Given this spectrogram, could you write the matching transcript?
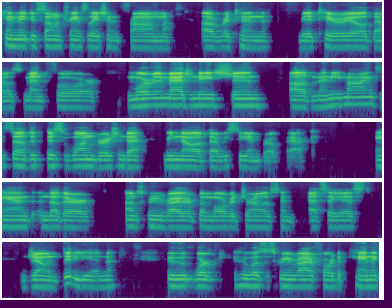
can make its own translation from a written material that was meant for more of an imagination of many minds instead of this one version that we know of that we see in Brokeback. And another um, screenwriter, but more of a journalist and essayist, Joan Didion, who worked, who was the screenwriter for The Panic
